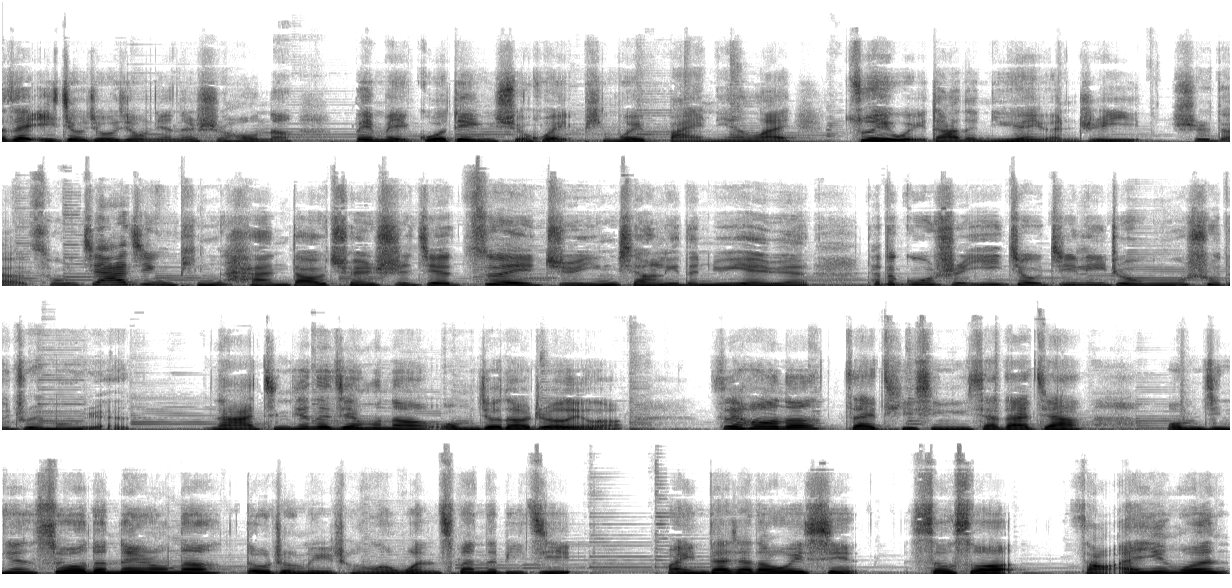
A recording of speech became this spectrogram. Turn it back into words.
她在一九九九年的时候呢，被美国电影学会评为百年来最伟大的女演员之一。是的，从家境贫寒到全世界最具影响力的女演员，她的故事依旧激励着无数的追梦人。那今天的节目呢，我们就到这里了。最后呢，再提醒一下大家，我们今天所有的内容呢，都整理成了文字版的笔记，欢迎大家到微信搜索“早安英文”，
